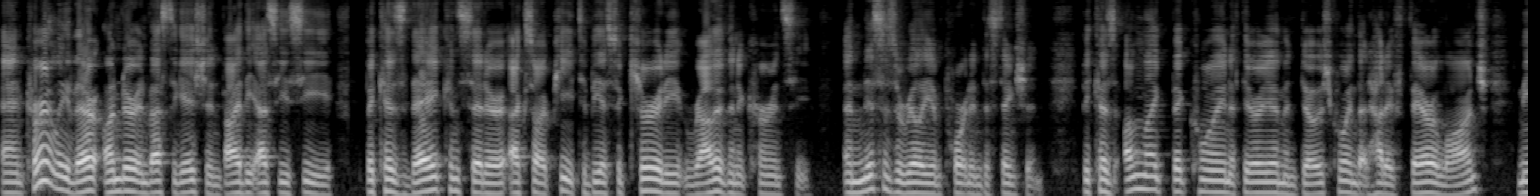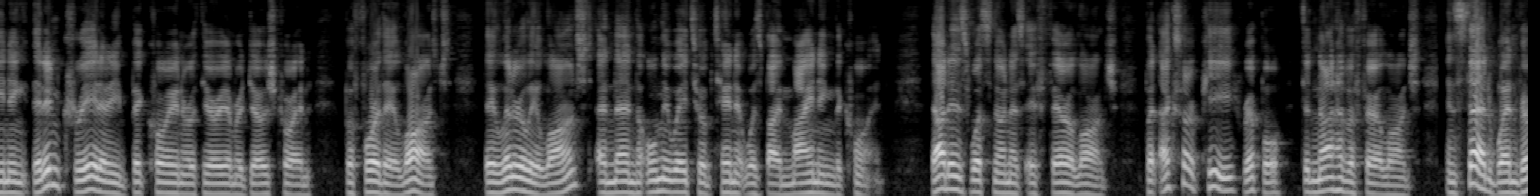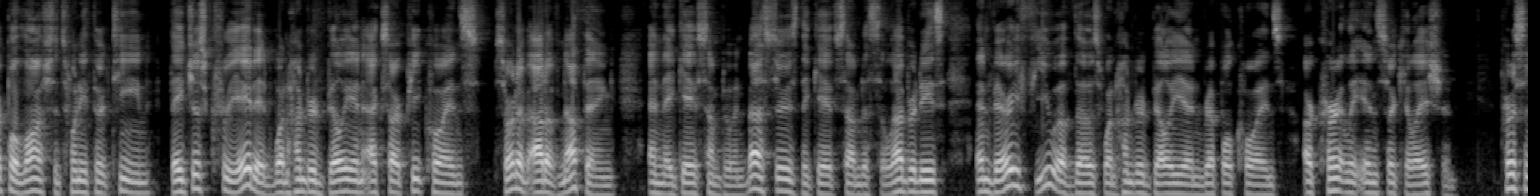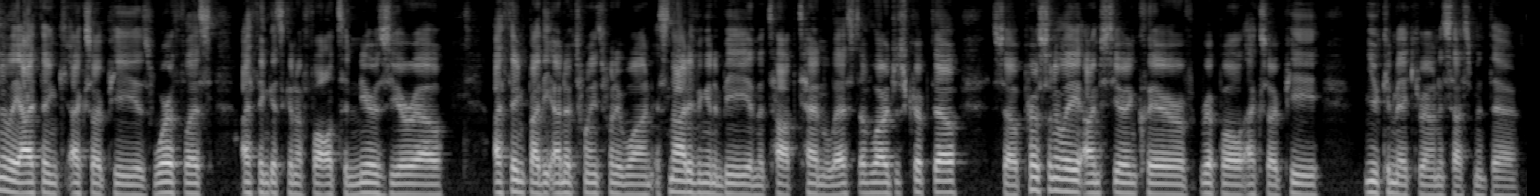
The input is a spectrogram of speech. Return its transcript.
And currently, they're under investigation by the SEC because they consider XRP to be a security rather than a currency. And this is a really important distinction because unlike Bitcoin, Ethereum, and Dogecoin that had a fair launch, meaning they didn't create any Bitcoin or Ethereum or Dogecoin before they launched. They literally launched, and then the only way to obtain it was by mining the coin. That is what's known as a fair launch. But XRP, Ripple, did not have a fair launch. Instead, when Ripple launched in 2013, they just created 100 billion XRP coins sort of out of nothing, and they gave some to investors, they gave some to celebrities, and very few of those 100 billion Ripple coins are currently in circulation. Personally, I think XRP is worthless. I think it's going to fall to near zero. I think by the end of 2021, it's not even going to be in the top 10 list of largest crypto. So personally, I'm steering clear of Ripple, XRP. You can make your own assessment there.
